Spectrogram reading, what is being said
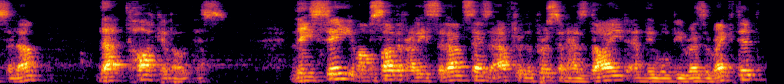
salam, that talk about this. They say, Imam Sadiq salam says, after the person has died and they will be resurrected,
